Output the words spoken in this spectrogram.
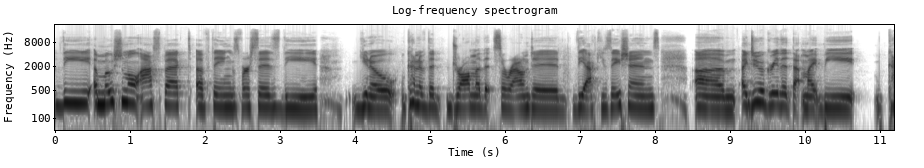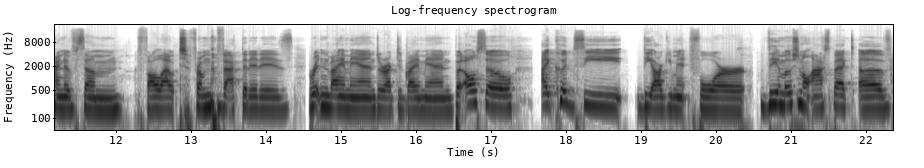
the emotional aspect of things versus the you know kind of the drama that surrounded the accusations. Um i do agree that that might be kind of some fallout from the fact that it is written by a man directed by a man but also i could see the argument for the emotional aspect of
